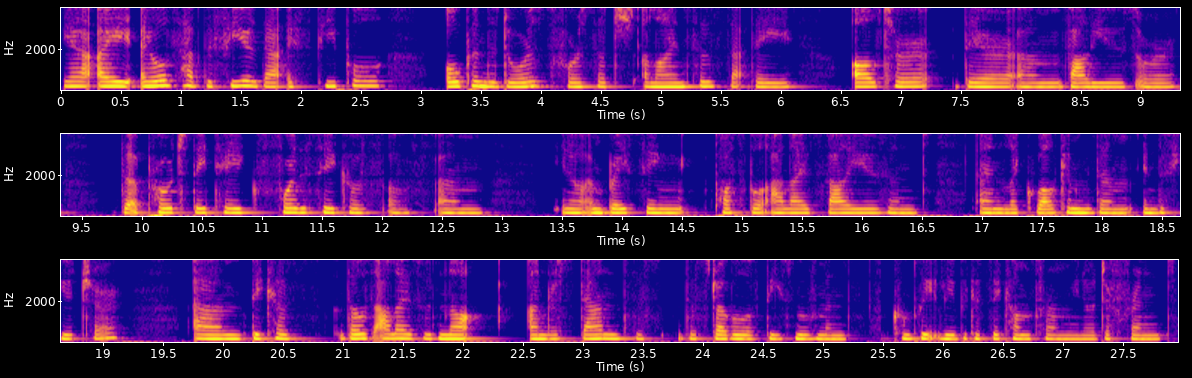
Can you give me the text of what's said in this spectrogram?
yeah i i also have the fear that if people open the doors for such alliances that they alter their um, values or the approach they take for the sake of of um, you know embracing possible allies values and and like welcoming them in the future um, because those allies would not understand this the struggle of these movements completely because they come from you know different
